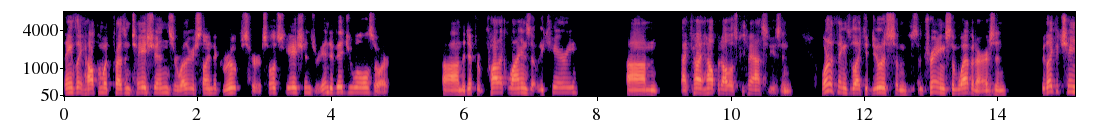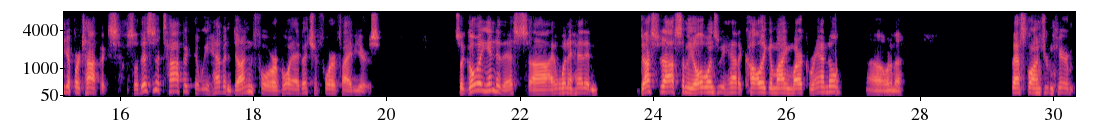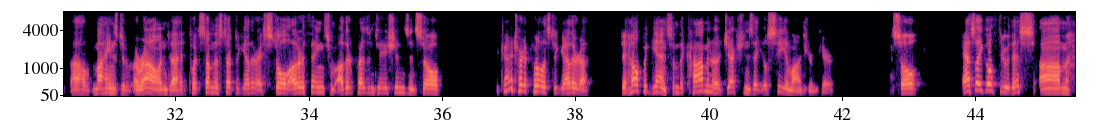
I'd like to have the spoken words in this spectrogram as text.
Things like helping with presentations or whether you're selling to groups or associations or individuals or um, the different product lines that we carry. Um, I kind of help in all those capacities. And one of the things we like to do is some some training, some webinars, and we'd like to change up our topics. So this is a topic that we haven't done for, boy, I bet you four or five years. So going into this, uh, I went ahead and dusted off some of the old ones we had. A colleague of mine, Mark Randall, uh, one of the best long-term care uh, minds around, uh, had put some of this stuff together. I stole other things from other presentations, and so we kind of try to put all this together to to help again some of the common objections that you'll see in long-term care. So as I go through this, um,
